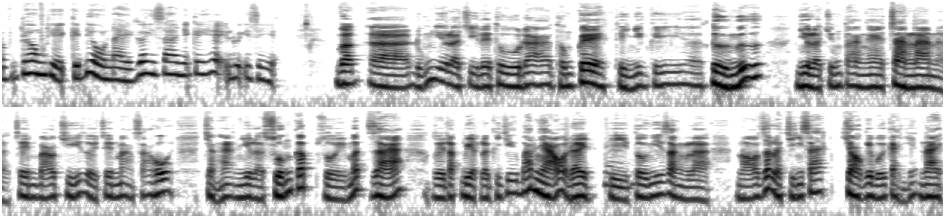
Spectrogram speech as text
Uh, thưa ông thì cái điều này gây ra những cái hệ lụy gì ạ? Vâng, à, đúng như là chị Lê Thu đã thống kê thì những cái ờ, từ ngữ như là chúng ta nghe tràn lan ở trên báo chí rồi trên mạng xã hội, chẳng hạn như là xuống cấp rồi mất giá, rồi đặc biệt là cái chữ bát nháo ở đây thì vâng. tôi nghĩ rằng là nó rất là chính xác cho cái bối cảnh hiện nay.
